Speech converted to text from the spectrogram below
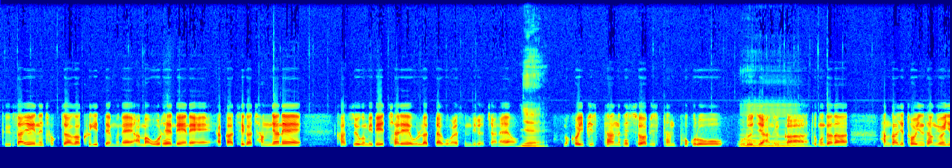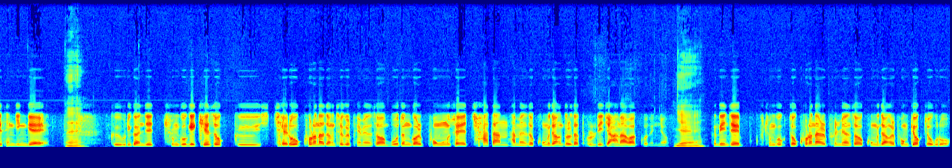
그 쌓여 있는 적자가 크기 때문에 아마 올해 내내 아까 제가 작년에 가스 요금이 네 차례 올랐다고 말씀드렸잖아요. 예. 뭐 거의 비슷한 횟수와 비슷한 폭으로 오르지 아. 않을까. 더군다나 한 가지 더 인상 요인이 생긴 게 예. 그 우리가 이제 중국이 계속 그 제로 코로나 정책을 펴면서 모든 걸 봉쇄 차단하면서 공장들 다 돌리지 않아 왔거든요. 예. 근데 이제 중국도 코로나를 풀면서 공장을 본격적으로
